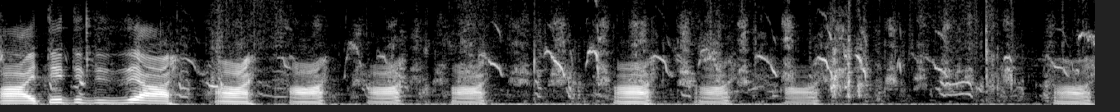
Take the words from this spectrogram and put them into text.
আয় তি তি ai, আয় আয় আয় আয় আয় আয় আয় আয় আয়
